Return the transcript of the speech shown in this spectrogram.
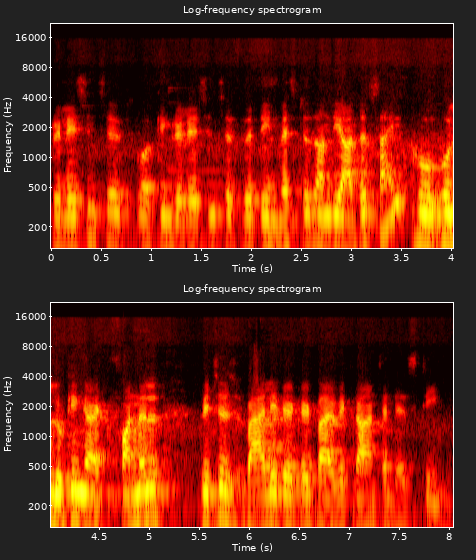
relationships, working relationships with the investors on the other side who who looking at funnel which is validated by Vikrant and his team?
